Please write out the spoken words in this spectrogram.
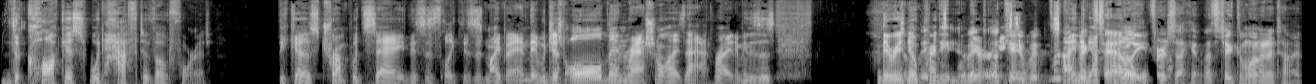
the caucus would have to vote for it because Trump would say this is like this is my and they would just all then rationalize that, right? I mean, this is there is no principle but- here. Okay, but look at McSally for a second. Let's take them one at a time.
